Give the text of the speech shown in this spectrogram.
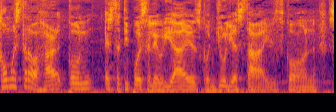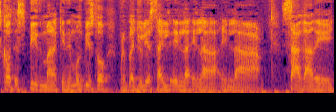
¿Cómo es trabajar con este tipo de celebridades, con Julia Stiles, con Scott Speedman, a quien hemos visto, por ejemplo, a Julia Stiles en la, en la, en la saga de,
